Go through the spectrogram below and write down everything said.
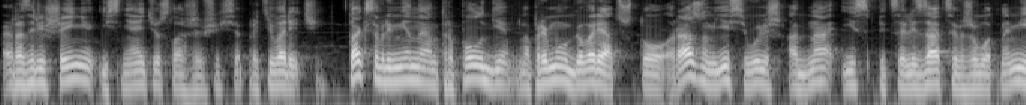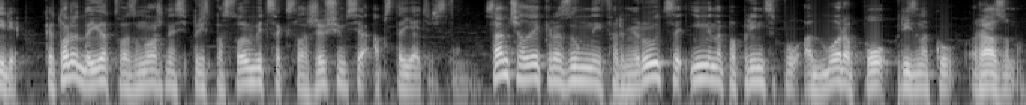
разрешению и снятию сложившихся противоречий. Так современные антропологи напрямую говорят, что разум есть всего лишь одна из специализаций в животном мире, которая дает возможность приспособиться к сложившимся обстоятельствам. Сам человек разумный формируется именно по принципу отбора по признаку разума,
